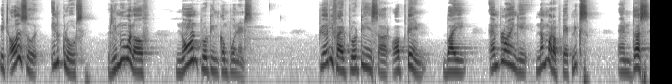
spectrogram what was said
It also includes removal of non-protein components. Purified proteins are obtained by employing a number of techniques and thus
